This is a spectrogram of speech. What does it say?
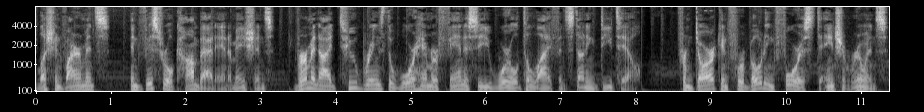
lush environments, and visceral combat animations, Vermintide 2 brings the Warhammer fantasy world to life in stunning detail. From dark and foreboding forests to ancient ruins,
